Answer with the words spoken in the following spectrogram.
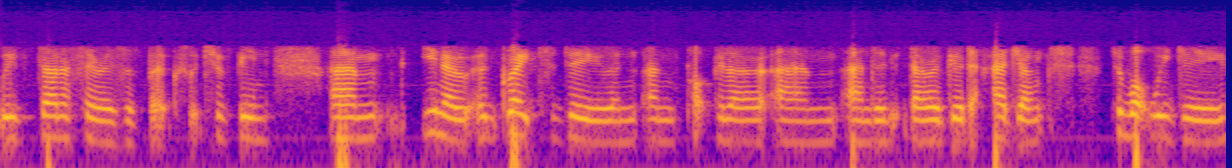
we've done a series of books which have been, um, you know, great to do and, and popular, um, and a, they're a good adjunct to what we do.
